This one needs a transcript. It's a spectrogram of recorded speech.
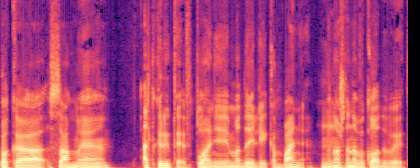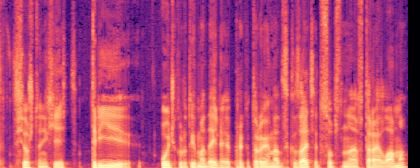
пока самая открытая в плане моделей компания, mm-hmm. потому что она выкладывает все, что у них есть. Три очень крутые модели, про которые надо сказать. Это, собственно, вторая лама,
